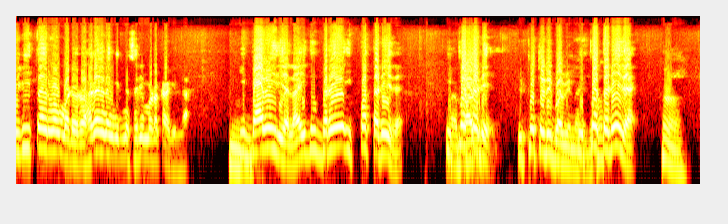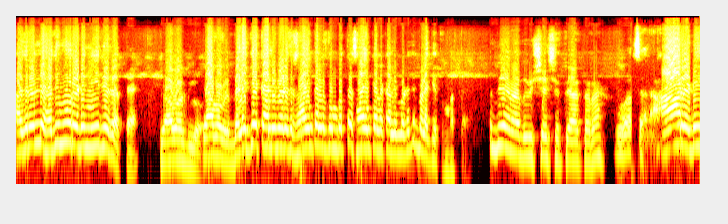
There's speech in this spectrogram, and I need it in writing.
ಹಿಡಿತಾ ಇರುವಾಗ ಮಾಡಿರೋ ಹಾಗಾಗಿ ನಂಗೆ ಇದನ್ನ ಸರಿ ಮಾಡೋಕ್ಕಾಗಿಲ್ಲ. ಈ ಬಾವಿ ಇದೆಯಲ್ಲ ಇದು ಬರೇ ಇಪ್ಪತ್ತಡಿ ಇದೆ. ಇಪ್ಪತ್ತಡಿ ಇಪ್ಪತ್ತಡಿ ಬಾವಿ ಇಪ್ಪತ್ತಡಿ ಇದೆ? ಅದರಲ್ಲಿ ಹದಿಮೂರು ಅಡಿ ನೀರಿರುತ್ತೆ. ಯಾವಾಗ್ಲೂ? ಯಾವಾಗಲೂ. ಬೆಳಗ್ಗೆ ಖಾಲಿ ಮಾಡಿದ್ರೆ ಸಾಯಂಕಾಲ ತುಂಬುತ್ತೆ ಸಾಯಂಕಾಲ ಖಾಲಿ ಮಾಡಿದ್ರೆ ಬೆಳಗ್ಗೆ ತುಂಬುತ್ತೆ. ಅದೇನದು ವಿಶೇಷತೆ ಆತರ ಆರ್ ಅಡಿ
